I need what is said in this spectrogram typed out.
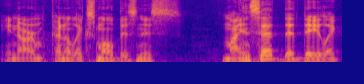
in- our kind of like small business mindset that they like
